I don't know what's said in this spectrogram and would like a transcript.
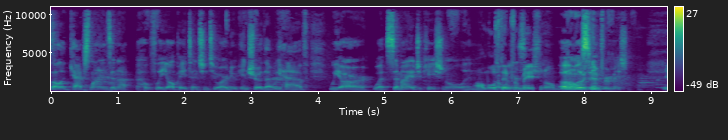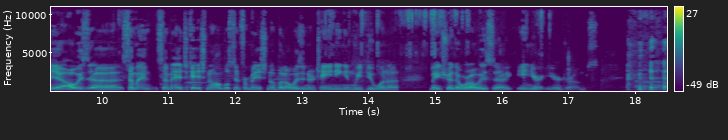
solid catch lines, and uh, hopefully y'all pay attention to our new intro that we have. We are what semi-educational and Almost always- informational, but almost always information. yeah, always uh, semi semi educational, almost informational, but always entertaining. And we do want to make sure that we're always uh, in your eardrums. Uh,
